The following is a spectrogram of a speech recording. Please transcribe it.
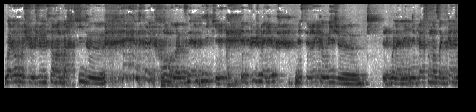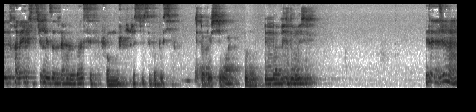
Ou alors je, vais me faire un parti de, dynamiques et, et, plus joyeux. Mais c'est vrai que oui, je, voilà, les, les, personnes dans un cadre de travail qui tirent les autres vers le bas, c'est, enfin, c'est pas possible. C'est pas possible, ouais. Mmh. Et la prise de risque C'est-à-dire hein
